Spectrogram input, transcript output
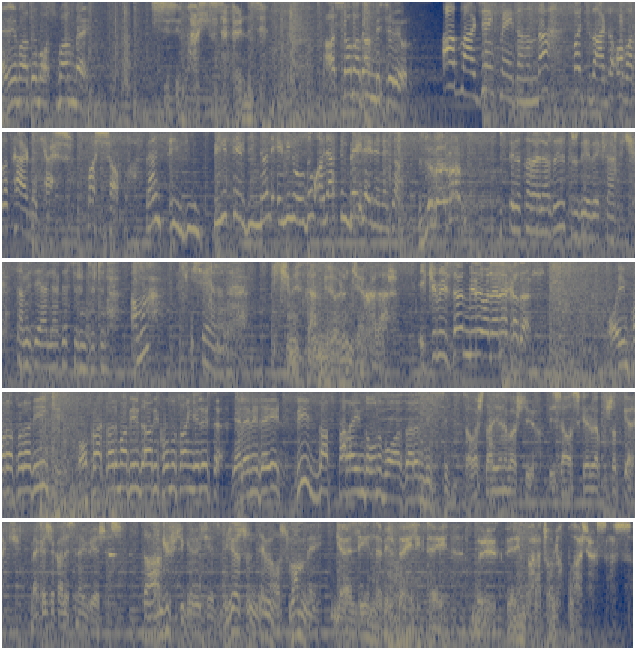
Benim adım Osman Bey. Sizin Haçlı seferinizi Başlamadan bitiriyorum. Ablar cenk meydanında, bacılar da ovada ter döker. Maşallah. Ben sevdiğim, beni sevdiğinden emin olduğum Alaaddin Bey'le evleneceğim. bize vermem. Biz seni saraylarda yatır diye beklerdik. Sen bizi yerlerde süründürdün. Ama işe yaradı. İkimizden biri ölünceye kadar. İkimizden biri ölene kadar. O imparatora deyin ki topraklarıma bir daha bir komutan gelirse geleni değil bizzat sarayında onu boğazlarım bitsin. Savaşlar yeni başlıyor. Bize asker ve pusat gerek. Mekece Kalesi'ne yürüyeceğiz. Daha güçlü geleceğiz biliyorsun değil mi Osman Bey? Geldiğinde bir beylik değil, büyük bir imparatorluk bulacaksınız.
